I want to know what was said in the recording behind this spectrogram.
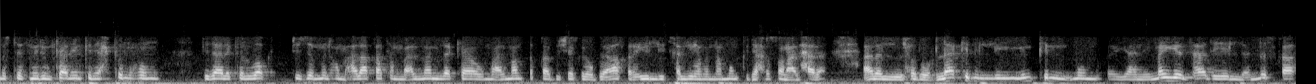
مستثمرين كان يمكن يحكمهم في ذلك الوقت جزء منهم علاقتهم مع المملكة ومع المنطقة بشكل أو بآخر هي اللي تخليهم إنهم ممكن يحرصون على الحلقة على الحضور، لكن اللي يمكن يعني يميز هذه النسخة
